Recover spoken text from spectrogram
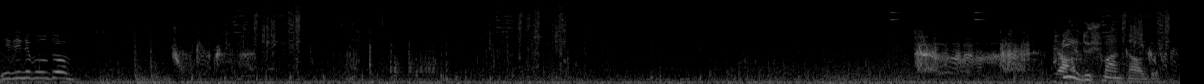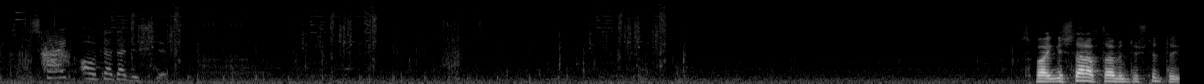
Birini buldum. bir düşman kaldı. Spike ortada düştü. Spike iç tarafta bir düştü de.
